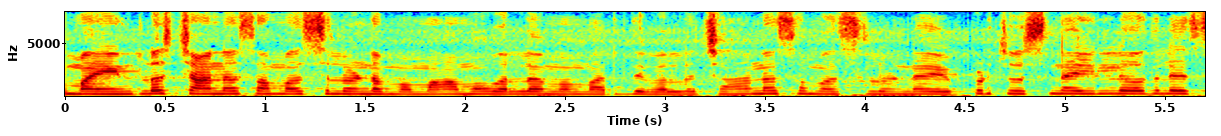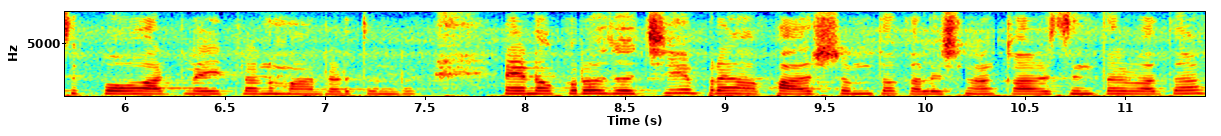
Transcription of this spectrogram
మా ఇంట్లో చాలా సమస్యలు ఉండే మా మామ వల్ల మా మరిది వల్ల చాలా సమస్యలు ఉన్నాయి ఎప్పుడు చూసినా ఇల్లు వదిలేసి పో అట్లా ఇట్లా అని మాట్లాడుతుండ్రు. నేను ఒకరోజు వచ్చి ప్ర పాశ్రంతో కలిసిన కలిసిన తర్వాత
